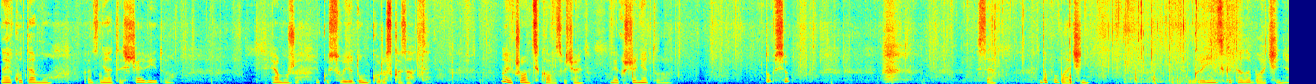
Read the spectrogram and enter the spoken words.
на яку тему зняти ще відео. Я можу якусь свою думку розказати. Ну, якщо вам цікаво, звичайно. Якщо ні, то, то все. Все. до побачення. Українське телебачення.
